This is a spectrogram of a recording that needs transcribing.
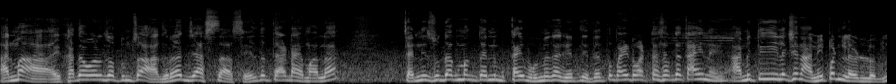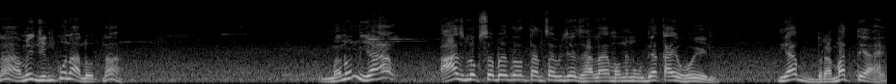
आणि मग एखाद्यावर जर तुमचा आग्रह जास्त असेल तर त्या टायमाला त्यांनी सुद्धा मग त्यांनी काही भूमिका घेतली तर वाईट वाटण्यासारखं काही नाही. आम्ही ती इलेक्शन आम्ही पण लढलोत ना. आम्ही जिंकून आलोत ना. म्हणून या आज लोकसभेत त्यांचा विजय झाला आहे म्हणून उद्या काय होईल या भ्रमात ते आहेत.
